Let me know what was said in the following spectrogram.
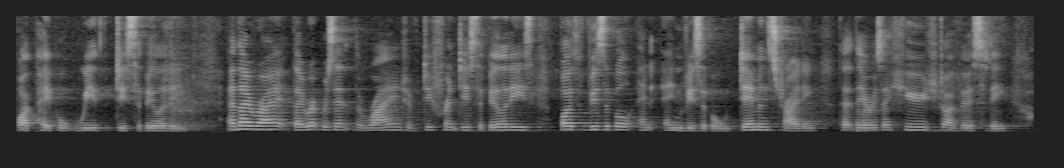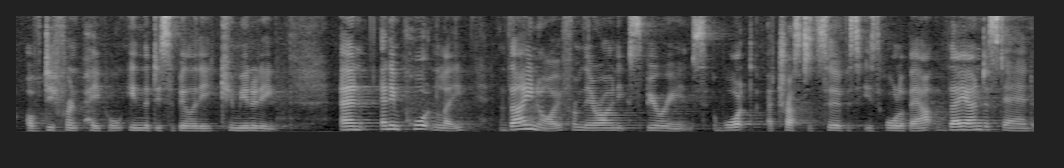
by people with disability. And they, they represent the range of different disabilities, both visible and invisible, demonstrating that there is a huge diversity of different people in the disability community. And, and importantly, they know from their own experience what a trusted service is all about. They understand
